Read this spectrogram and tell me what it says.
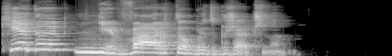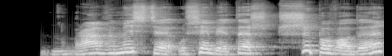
kiedy nie warto być grzecznym. Dobra, wymyślcie u siebie też trzy powody,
